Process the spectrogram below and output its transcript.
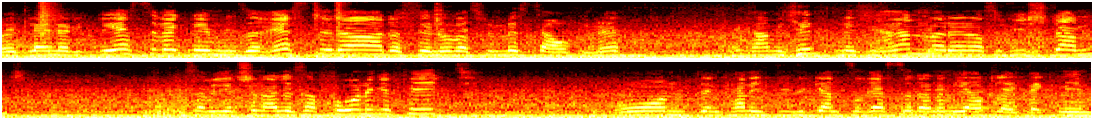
Soll ich gleich noch die Gerste wegnehmen, diese Reste da, das ist ja nur was für Misthaufen, ne? Da kam ich hinten nicht ran, weil da noch so viel stand. Das habe ich jetzt schon alles nach vorne gefegt. Und dann kann ich diese ganzen Reste dann nämlich auch gleich wegnehmen.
